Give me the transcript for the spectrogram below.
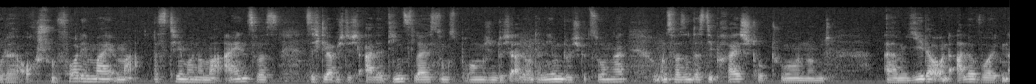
oder auch schon vor dem Mai immer das Thema Nummer eins, was sich, glaube ich, durch alle Dienstleistungsbranchen, durch alle Unternehmen durchgezogen hat. Und zwar sind das die Preisstrukturen. Und ähm, jeder und alle wollten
